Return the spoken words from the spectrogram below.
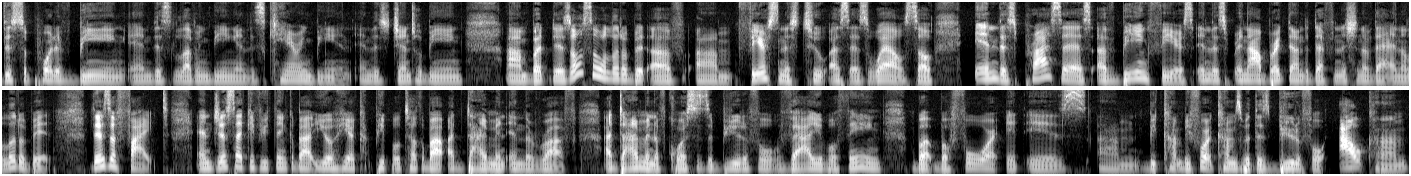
this supportive being and this loving being and this caring being and this gentle being. Um, but there's also a little bit of um, fierceness to us as well. So in this process of being fierce, in this, and I'll break down the definition of that in a little bit. There's a fight, and just like if you think about, you'll hear people talk about a diamond in the rough. A diamond, of course, is a beautiful, valuable thing, but before it is um, become, before it comes with this beautiful outcome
